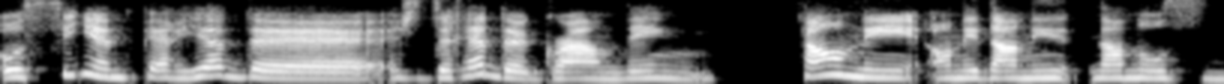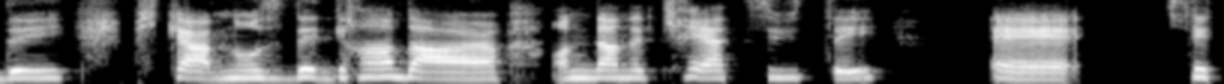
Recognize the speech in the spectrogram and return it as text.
aussi, il y a une période de, je dirais, de grounding. Quand on est, on est dans, les- dans nos idées, puis quand nos idées de grandeur, on est dans notre créativité, euh, c'est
